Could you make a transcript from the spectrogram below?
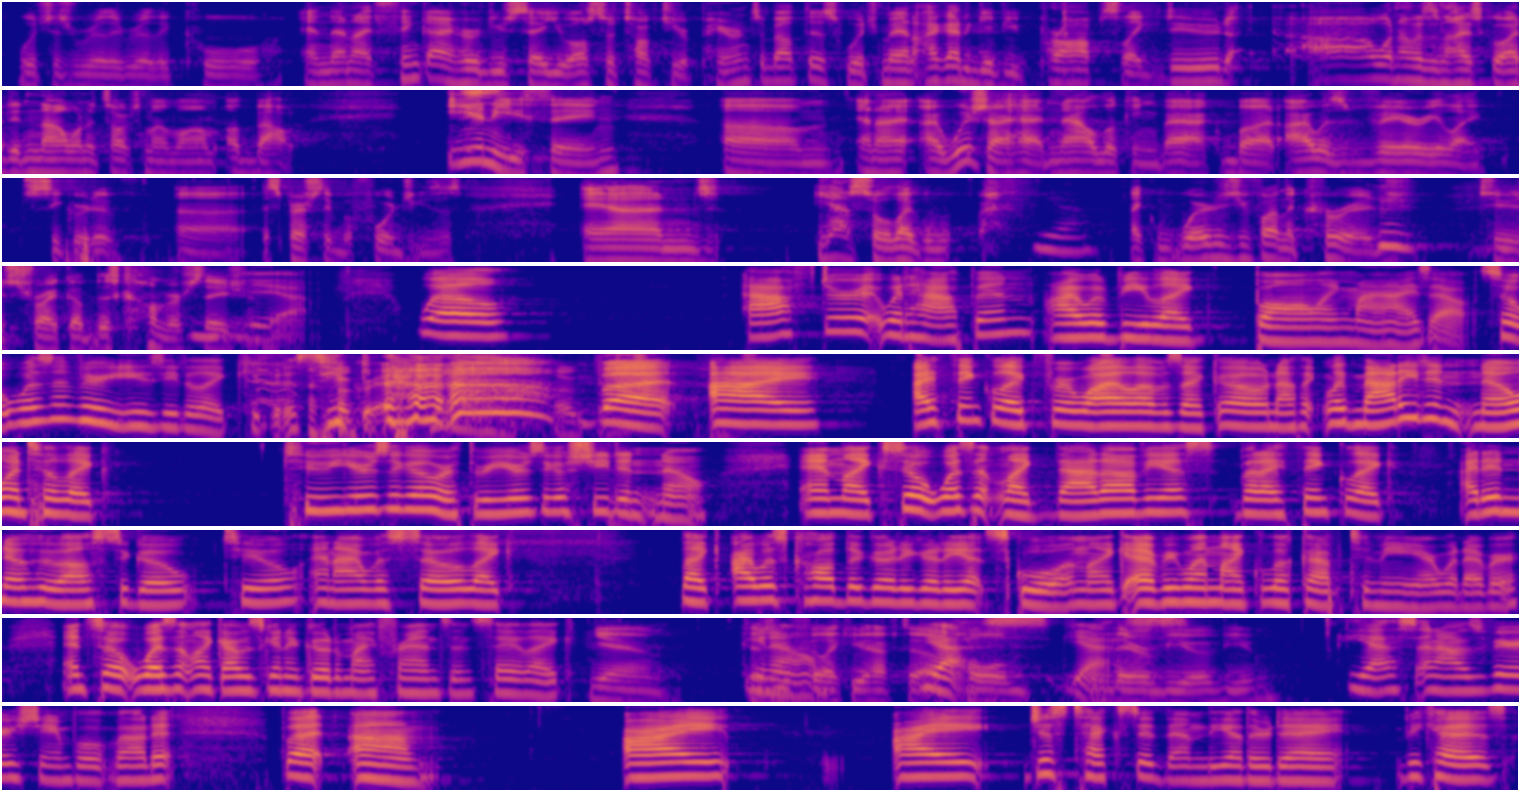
which is really really cool. And then I think I heard you say you also talked to your parents about this, which man, I got to give you props. Like, dude, uh, when I was in high school, I did not want to talk to my mom about anything. Um, and I, I, wish I had now looking back, but I was very like secretive, uh, especially before Jesus. And yeah, so like, yeah. like where did you find the courage to strike up this conversation? Yeah. Well, after it would happen, I would be like bawling my eyes out. So it wasn't very easy to like keep it a secret. okay. But I I think like for a while I was like, oh, nothing. Like Maddie didn't know until like 2 years ago or 3 years ago. She mm-hmm. didn't know. And like so it wasn't like that obvious, but I think like I didn't know who else to go to and I was so like like I was called the goody goody at school and like everyone like look up to me or whatever. And so it wasn't like I was gonna go to my friends and say like Yeah. Because you, know, you feel like you have to yes, uphold yes. their view of you. Yes, and I was very shameful about it. But um I I just texted them the other day because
